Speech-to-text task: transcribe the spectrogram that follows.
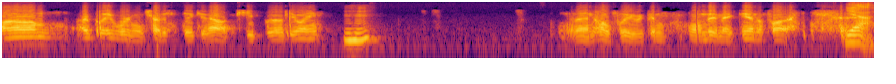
Um, I believe we're gonna try to stick it out and keep rodeoing, Mm-hmm. and then hopefully we can one day make the NFR. Yeah,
